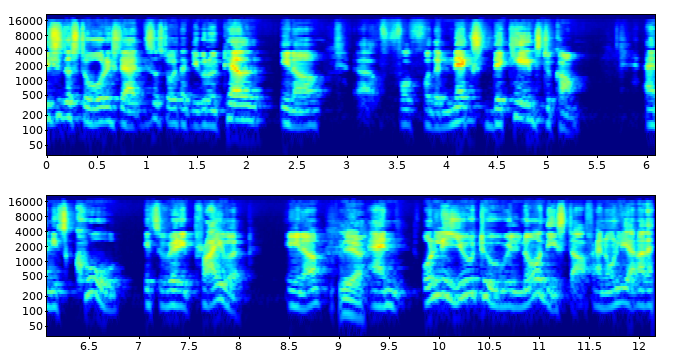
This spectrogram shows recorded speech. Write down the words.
this is the stories that this is the story that you're going to tell, you know, uh, for for the next decades to come, and it's cool. It's very private, you know, Yeah. and only you two will know these stuff, and only another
